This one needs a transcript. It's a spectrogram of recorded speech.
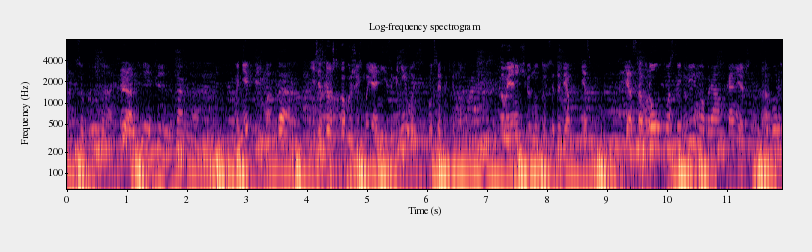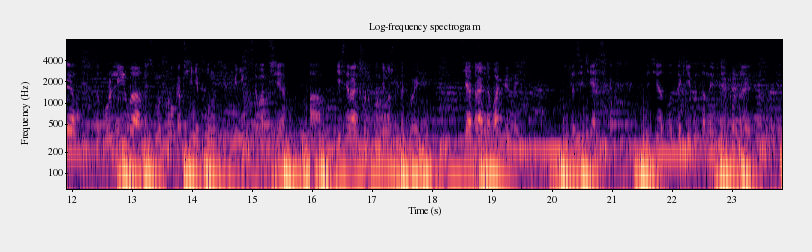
Так все круто. Да. И вне фильма как да. Вне фильма? Да. Если я скажу, что как бы жизнь моя не изменилась после этого кино, то я ничего, ну то есть это я, я, я соврал. Ну, после фильма прям Конечно, да. забурлело. Забурлило, то есть мой круг общения полностью изменился вообще. А, если раньше он был немножко такой театрально-вафельный, то сейчас, сейчас вот такие пацаны меня окружают. Ты,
